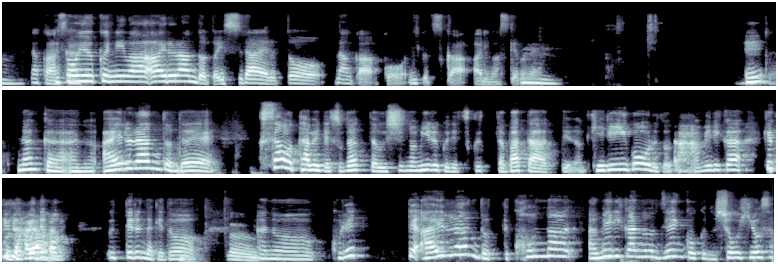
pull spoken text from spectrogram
うんだからそういう国はアイルランドとイスラエルとなんかこういくつかありますけどね。うんーえ、なんかあのアイルランドで草を食べて育った牛のミルクで作ったバターっていうのはケリーゴールドってアメリカ結構どこでも売ってるんだけど、うん。あのこれってアイルランドってこんなアメリカの全国の消費を支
